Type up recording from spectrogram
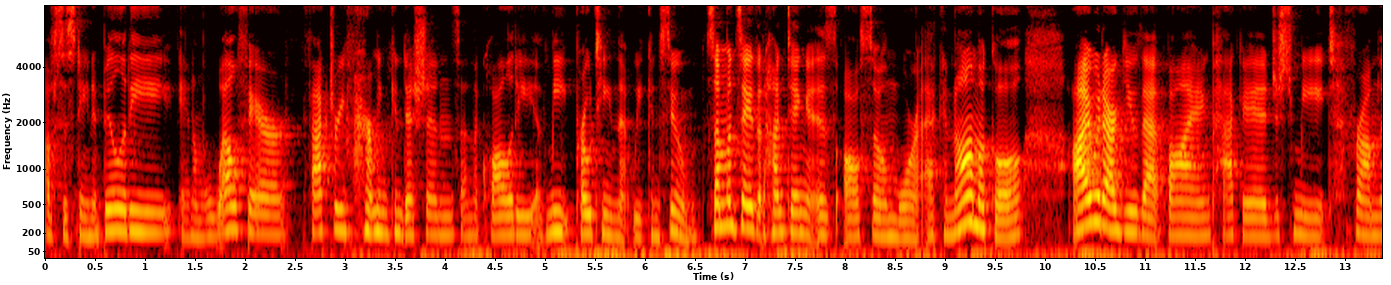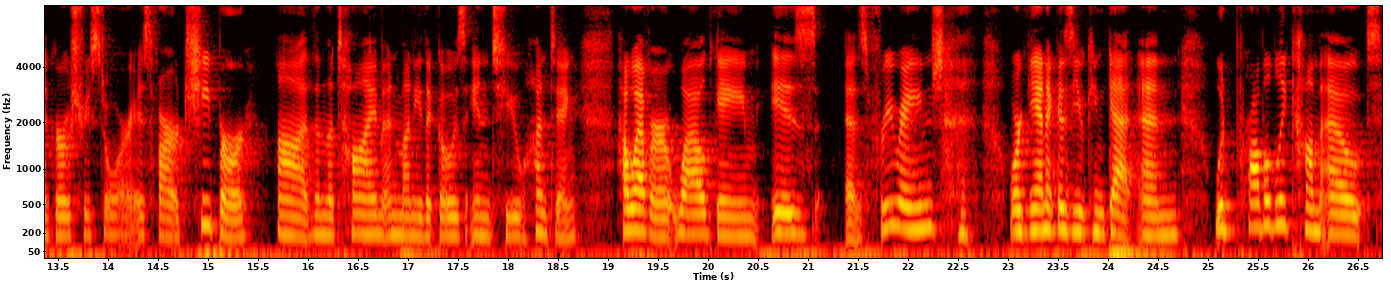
of sustainability, animal welfare, factory farming conditions, and the quality of meat protein that we consume. Some would say that hunting is also more economical. I would argue that buying packaged meat from the grocery store is far cheaper uh, than the time and money that goes into hunting. However, wild game is as free range, organic as you can get, and would probably come out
